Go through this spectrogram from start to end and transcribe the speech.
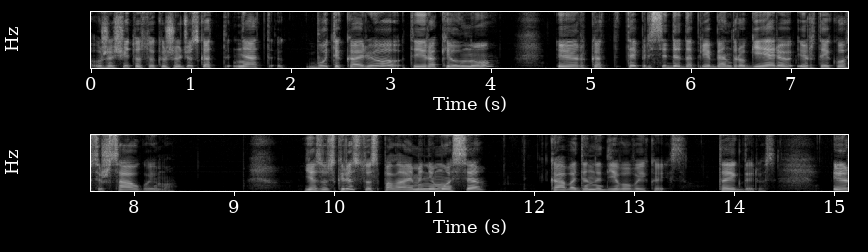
užrašytus tokius žodžius, kad net būti kariu tai yra kilnu ir kad tai prisideda prie bendro gėrio ir taikos išsaugojimo. Jėzus Kristus palaiminimuose, ką vadina Dievo vaikais - taikdarius. Ir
